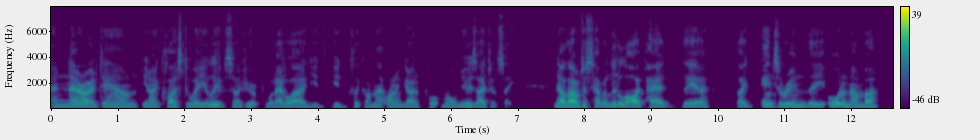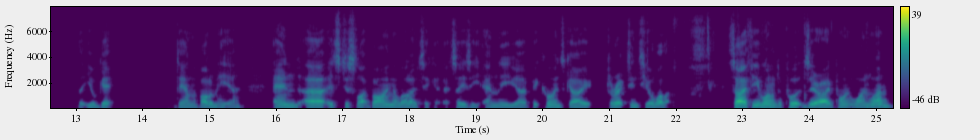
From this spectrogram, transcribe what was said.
and narrow down, you know, close to where you live. So if you're at Port Adelaide, you'd, you'd click on that one and go to Portmore News Agency. Now they'll just have a little iPad there. They enter in the order number that you'll get down the bottom here. And uh, it's just like buying a lotto ticket. It's easy. And the uh, bitcoins go direct into your wallet. So if you wanted to put 0.11,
